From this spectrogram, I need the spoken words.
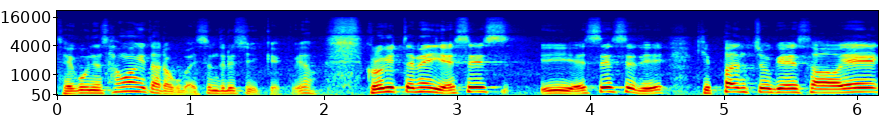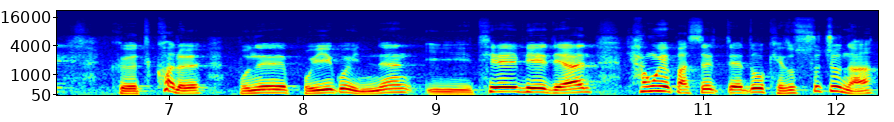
되고 있는 상황이다라고 말씀드릴 수 있겠고요. 그렇기 때문에 이 SS 이 SSD 기판 쪽에서의 그 특화를 보내 보이고 있는 이 TLB에 대한 향후에 봤을 때도 계속 수주나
